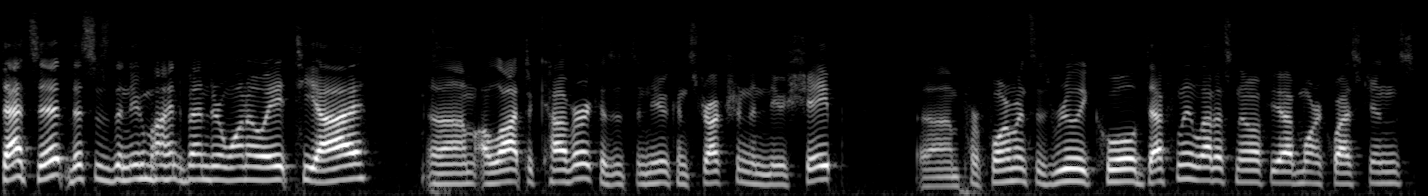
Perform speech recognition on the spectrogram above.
that's it. This is the new Mindbender 108 Ti. Um, a lot to cover because it's a new construction and new shape. Um, performance is really cool. Definitely let us know if you have more questions.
